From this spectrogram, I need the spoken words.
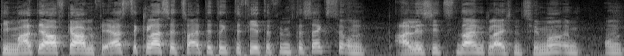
die Matheaufgaben für erste Klasse, zweite, dritte, vierte, fünfte, sechste und alle sitzen da im gleichen Zimmer und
